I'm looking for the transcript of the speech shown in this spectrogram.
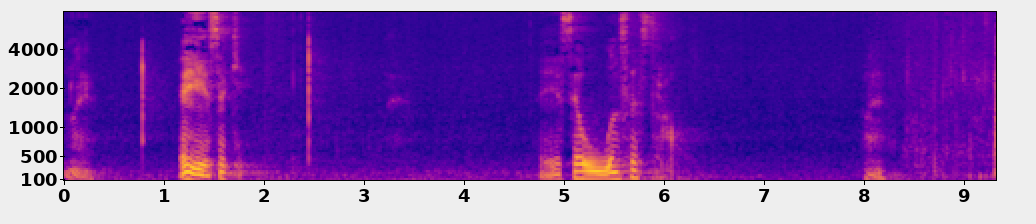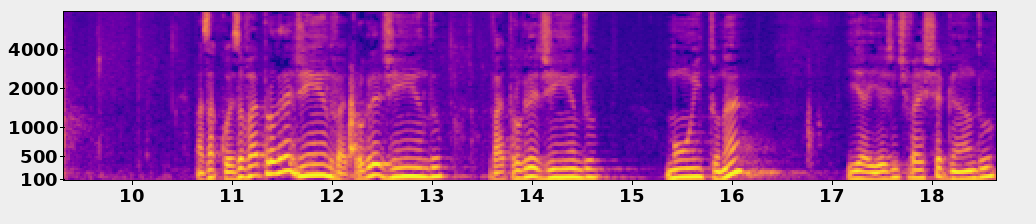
Não é? é esse aqui. Esse é o ancestral. É? Mas a coisa vai progredindo, vai progredindo, vai progredindo muito, né? E aí a gente vai chegando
